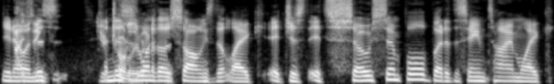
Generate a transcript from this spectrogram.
you know. I and this and this is one right. of those songs that like it just it's so simple but at the same time like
